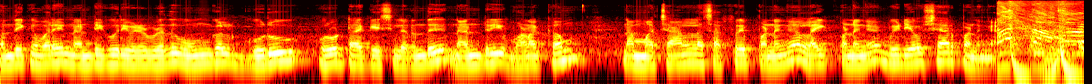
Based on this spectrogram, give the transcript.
சந்திக்கும் வரை நன்றி கூறி விடுவது உங்கள் குரு குரு டாக்கீஸிலிருந்து நன்றி வணக்கம். நம்ம சேனலை சப்ஸ்கிரைப் பண்ணுங்கள் லைக் பண்ணுங்கள் வீடியோ ஷேர் பண்ணுங்கள்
